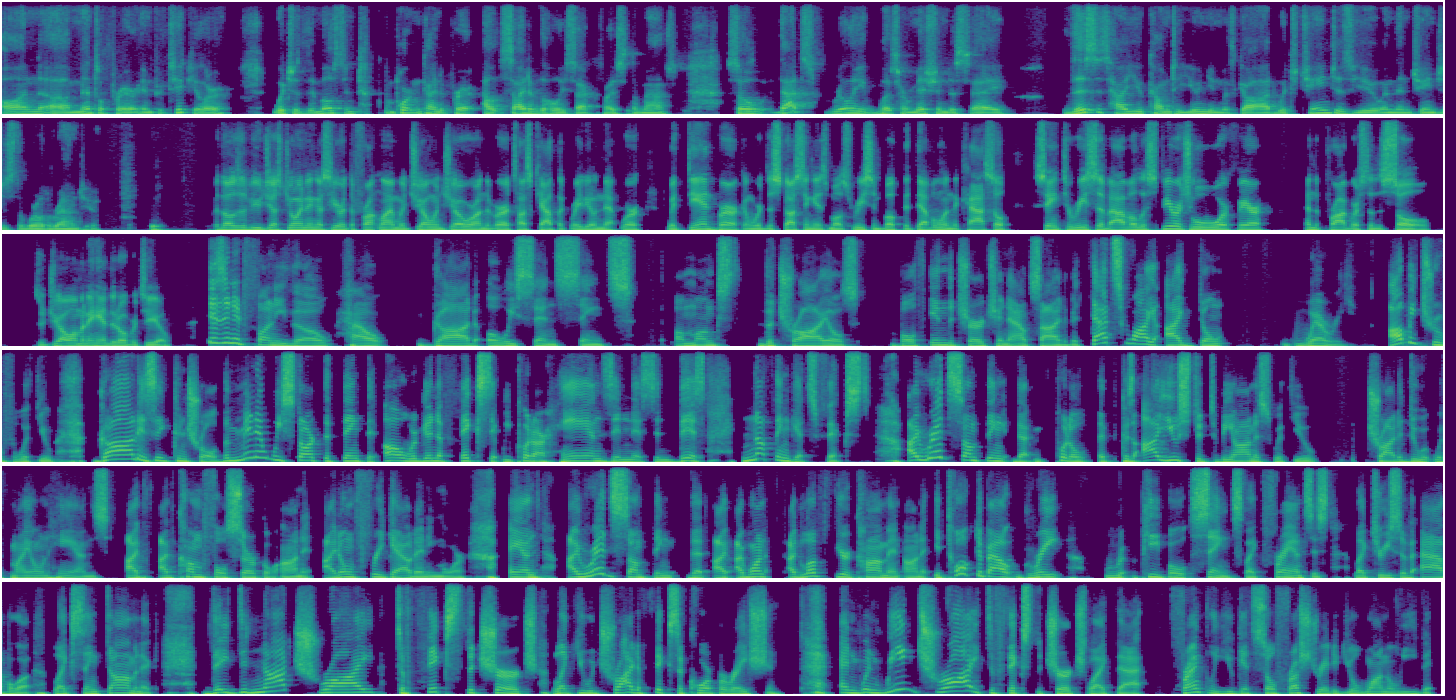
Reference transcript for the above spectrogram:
on uh, mental prayer in particular, which is the most in- important kind of prayer outside of the holy sacrifice of the Mass. So that's really was her mission to say, this is how you come to union with God, which changes you and then changes the world around you. For those of you just joining us here at the front line with Joe and Joe, we're on the Veritas Catholic Radio Network with Dan Burke, and we're discussing his most recent book, The Devil in the Castle St. Teresa of Avila, Spiritual Warfare and the Progress of the Soul. So, Joe, I'm going to hand it over to you. Isn't it funny though how God always sends saints amongst the trials, both in the church and outside of it? That's why I don't worry. I'll be truthful with you. God is in control. The minute we start to think that, oh, we're going to fix it, we put our hands in this and this, nothing gets fixed. I read something that put a, because I used to, to be honest with you, try to do it with my own hands. I've I've come full circle on it. I don't freak out anymore. And I read something that I, I want I'd love your comment on it. It talked about great people saints like Francis, like Teresa of Avila, like Saint Dominic. They did not try to fix the church like you would try to fix a corporation. And when we try to fix the church like that, frankly, you get so frustrated you'll want to leave it.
